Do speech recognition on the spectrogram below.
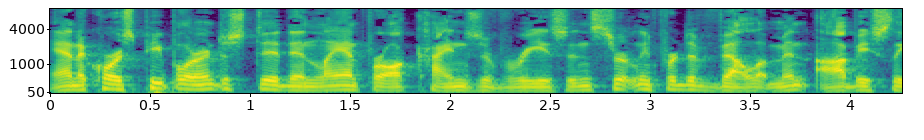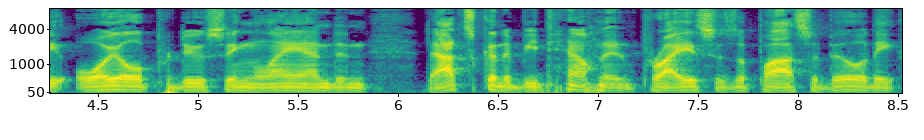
And of course, people are interested in land for all kinds of reasons, certainly for development, obviously, oil producing land, and that's going to be down in price as a possibility.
